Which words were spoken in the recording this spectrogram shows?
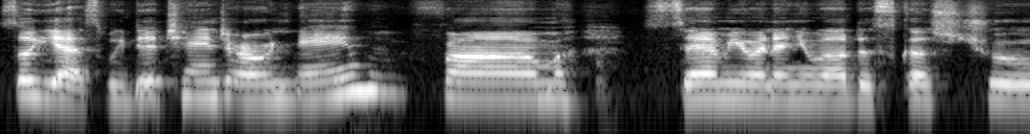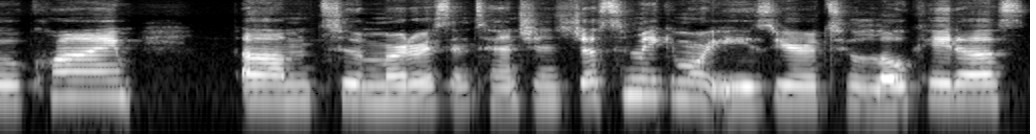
So yes, we did change our name from Samuel and Annuel Discuss True Crime um, to Murderous Intentions just to make it more easier to locate us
